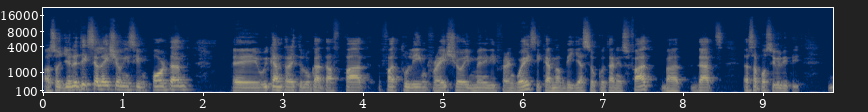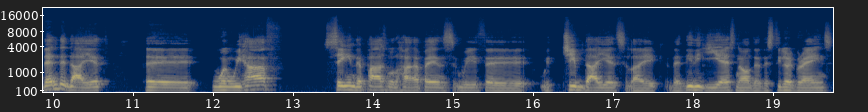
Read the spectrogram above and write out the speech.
Also, genetic selection is important. Uh, we can try to look at that fat fat to lean ratio in many different ways. It cannot be just subcutaneous fat, but that's that's a possibility. Then the diet. Uh, when we have seen in the past what happens with uh, with cheap diets like the DDGS, now the distiller grains,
